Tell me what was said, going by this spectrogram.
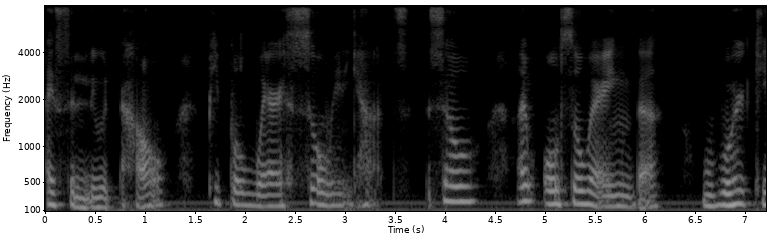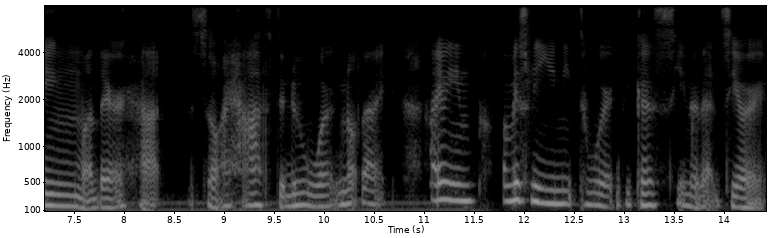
I salute how people wear so many hats. So I'm also wearing the working mother hat. So I have to do work. Not that I, I mean, obviously you need to work because you know that's your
